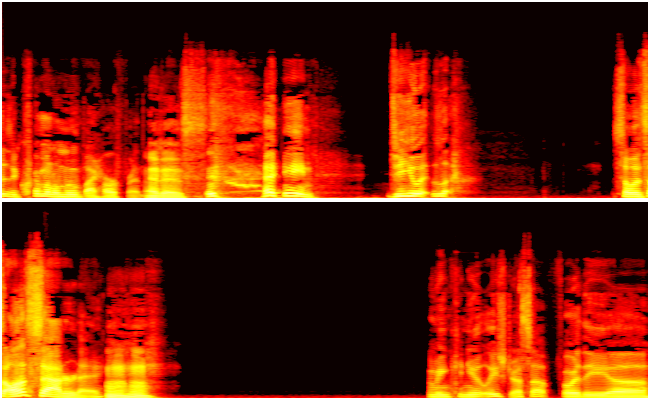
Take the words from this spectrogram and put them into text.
is a criminal move by her friend. It is. I mean, do you? So it's on Saturday. mm-hmm. I mean, can you at least dress up for the uh,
